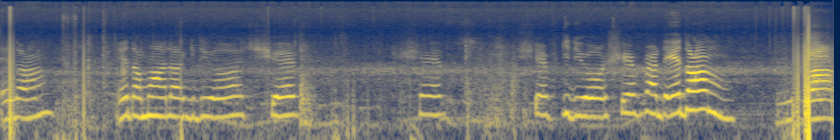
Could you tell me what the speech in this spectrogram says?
Edam. Edam hala gidiyor. Şef. Şef. Şef gidiyor. Şef verdi. Edam. Edam.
